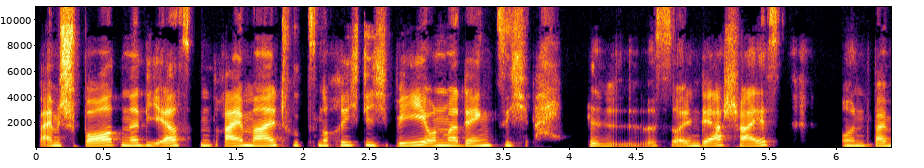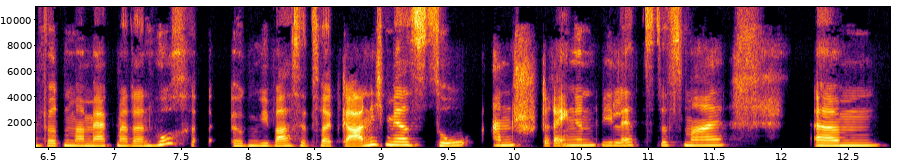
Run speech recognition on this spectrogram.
beim Sport, ne, die ersten dreimal tut es noch richtig weh und man denkt sich, was soll denn der Scheiß? Und beim vierten Mal merkt man dann, huch, irgendwie war es jetzt heute gar nicht mehr so anstrengend wie letztes Mal. Ähm,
